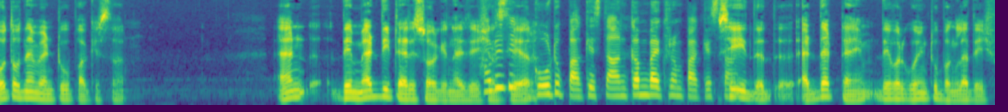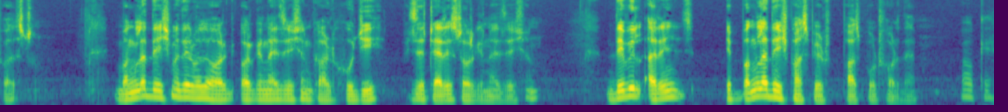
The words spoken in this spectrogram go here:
both of them went to pakistan and they met the terrorist How organizations did there they go to Pakistan, come back from Pakistan? See, the, the, at that time, they were going to Bangladesh first. Bangladesh, mein, there was an org- organization called Huji, which is a terrorist organization. They will arrange a Bangladesh passport, passport for them. okay.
